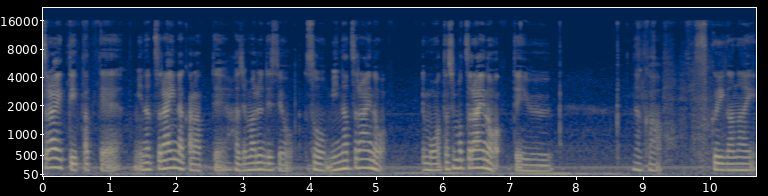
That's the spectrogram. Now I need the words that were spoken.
辛いって言ったってみんな辛いんだからって始まるんですよ。そうみんな辛いの。でも私も辛いのっていうなんか救いがない。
